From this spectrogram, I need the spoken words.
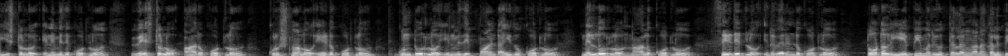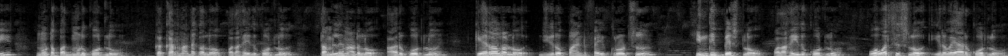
ఈస్టులో ఎనిమిది కోట్లు వేస్ట్లో ఆరు కోట్లు కృష్ణలో ఏడు కోట్లు గుంటూరులో ఎనిమిది పాయింట్ ఐదు కోట్లు నెల్లూరులో నాలుగు కోట్లు సీడెడ్లో ఇరవై రెండు కోట్లు టోటల్ ఏపీ మరియు తెలంగాణ కలిపి నూట పదమూడు కోట్లు. ఇక కర్ణాటకలో పదహైదు కోట్లు తమిళనాడులో ఆరు కోట్లు కేరళలో zero point five crores Hindi బెస్ట్లో పదహైదు కోట్లు ఓవర్సీస్లో ఇరవై ఆరు కోట్లు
